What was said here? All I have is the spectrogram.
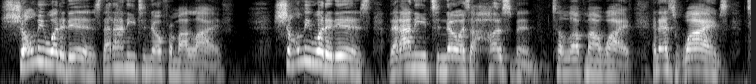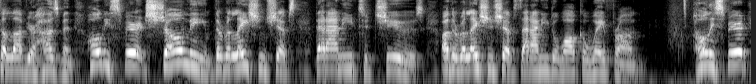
Show me what it is that I need to know for my life. Show me what it is that I need to know as a husband to love my wife, and as wives to love your husband. Holy Spirit, show me the relationships that I need to choose, or the relationships that I need to walk away from. Holy Spirit,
